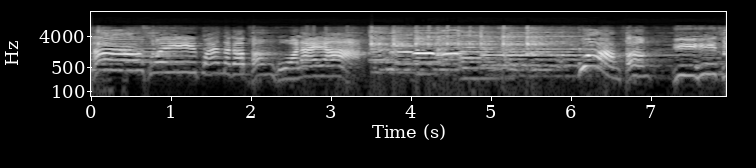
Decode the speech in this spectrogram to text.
长岁关那个碰过来呀、狂风雨天。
